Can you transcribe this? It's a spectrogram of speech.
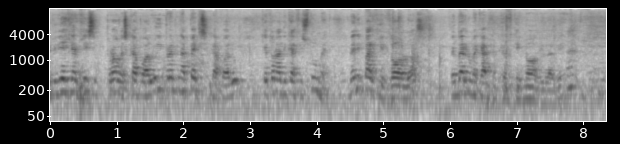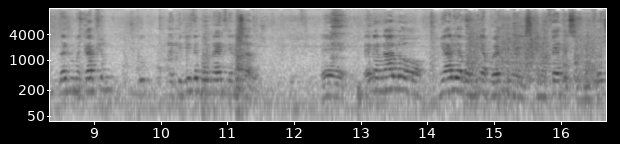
επειδή έχει αρχίσει πρόβες κάπου αλλού ή πρέπει να παίξει κάπου αλλού και τον αντικαθιστούμε. Δεν υπάρχει δόλος, δεν παίρνουμε κάποιον πιο φτηνό δηλαδή. Παίρνουμε κάποιον που επειδή δεν μπορεί να έρθει ένας άλλος. Ε, έναν άλλο, μια άλλη αγωνία που έχουν οι σκηνοθέτες συνήθως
